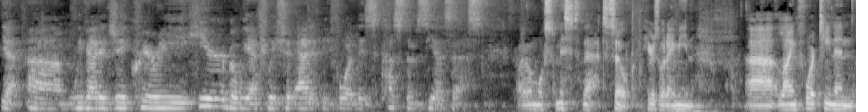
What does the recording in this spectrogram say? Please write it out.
Yeah, um, we've added jQuery here, but we actually should add it before this custom CSS. I almost missed that. So here's what I mean. Uh, line 14 and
